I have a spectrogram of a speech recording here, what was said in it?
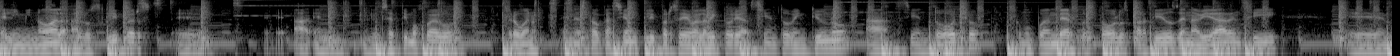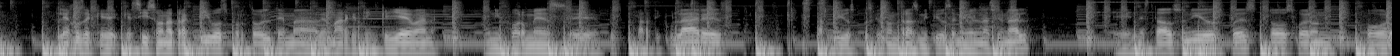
eliminó a, los Clippers eh, en, el séptimo juego. Pero bueno, en esta ocasión Clippers se lleva la victoria 121 a 108. Como pueden ver, pues todos los partidos de Navidad en sí eh, lejos de que, que, sí son atractivos por todo el tema de marketing que llevan, uniformes eh, pues, particulares, partidos pues, que son transmitidos a nivel nacional. En Estados Unidos, pues todos fueron por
